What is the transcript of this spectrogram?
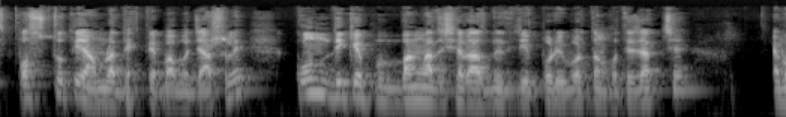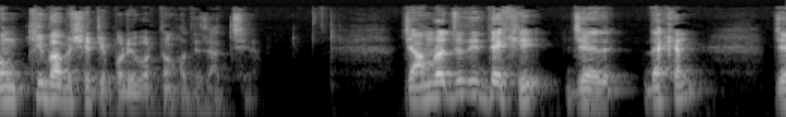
স্পষ্টতই আমরা দেখতে পাবো যে আসলে কোন দিকে বাংলাদেশের রাজনীতি পরিবর্তন হতে যাচ্ছে এবং কীভাবে সেটি পরিবর্তন হতে যাচ্ছে। যে আমরা যদি দেখি যে, দেখেন যে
